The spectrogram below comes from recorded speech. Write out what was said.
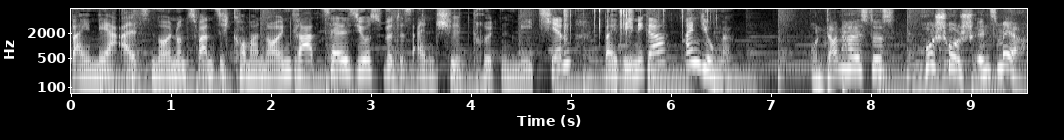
Bei mehr als 29,9 Grad Celsius wird es ein Schildkrötenmädchen, bei weniger ein Junge. Und dann heißt es husch husch ins Meer,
